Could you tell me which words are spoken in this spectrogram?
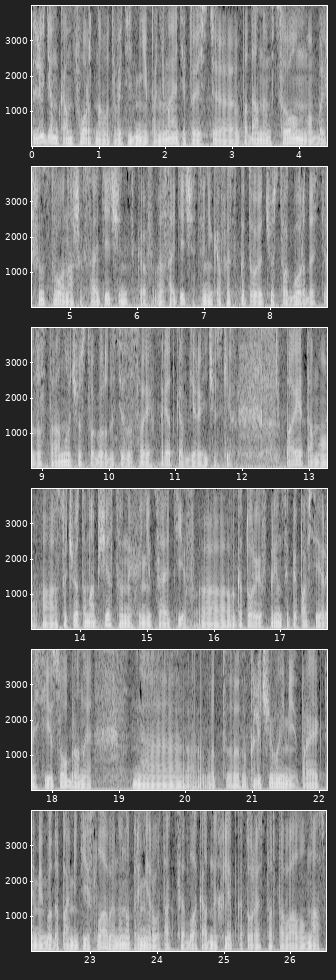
людям комфортно вот в эти дни, понимаете? То есть, э, по данным ВЦИОМ, большинство наших соотечественников, э, соотечественников испытывают чувство гордости за страну, чувство гордости за своих предков героических. Поэтому, а, с учетом общественных инициатив, э, которые, в принципе, по всей России собраны, вот ключевыми проектами Года памяти и славы, ну, например, вот акция «Блокадный хлеб», которая стартовала у нас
